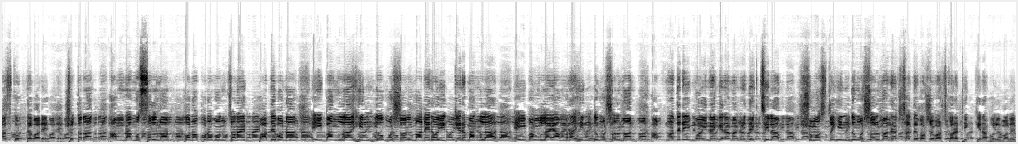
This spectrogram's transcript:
কাজ করতে পারে। সুতরাং আমরা মুসলমান, কোন প্রবঞ্চনায় পা দেব না। এই বাংলা হিন্দু মুসলমানের ঐক্যের বাংলা। এই বাংলায় আমরা হিন্দু মুসলমান। আপনাদের এই ময়না গ্রামে আমি দেখছিলাম, সমস্ত হিন্দু মুসলমান একসাথে বসবাস করে, ঠিক কিনা ভুল বলেন?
